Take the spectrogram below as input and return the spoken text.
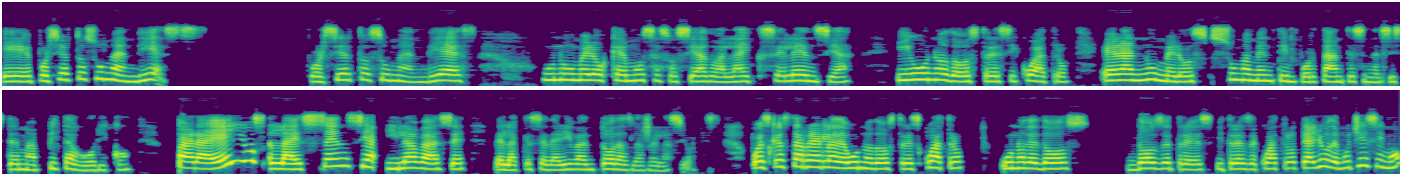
eh, por cierto, suman diez por cierto, suman 10, un número que hemos asociado a la excelencia, y 1, 2, 3 y 4 eran números sumamente importantes en el sistema pitagórico. Para ellos, la esencia y la base de la que se derivan todas las relaciones. Pues que esta regla de 1, 2, 3, 4, 1 de 2, 2 de 3 y 3 de 4 te ayude muchísimo.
